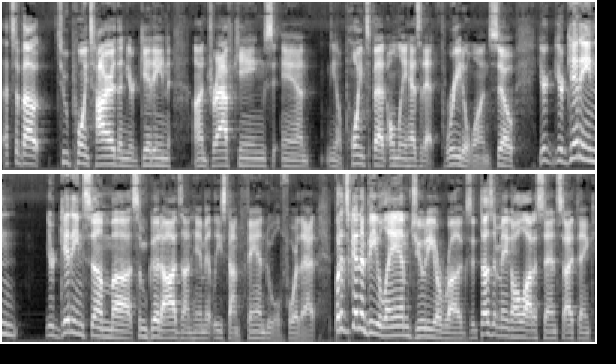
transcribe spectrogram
that's about two points higher than you're getting on DraftKings, and you know PointsBet only has it at three to one. So you're you're getting you're getting some uh, some good odds on him, at least on FanDuel for that. But it's going to be Lamb, Jeudy, or Ruggs. It doesn't make a whole lot of sense, I think,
